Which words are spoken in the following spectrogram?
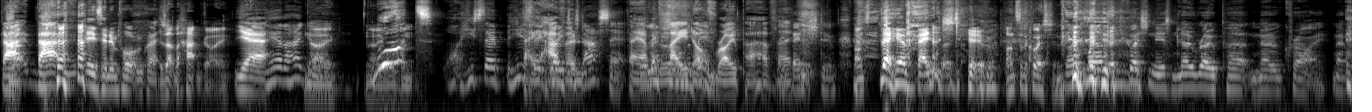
That that is an important question. Is that the hat guy? yeah. Yeah, the hat guy. No, no, it wasn't. What? He's their he's They their haven't. greatest asset. They haven't left him on laid off bench. Roper, have They they? benched him. they have benched him. Answer the question. My answer to the question is no Roper, no cry. No way.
